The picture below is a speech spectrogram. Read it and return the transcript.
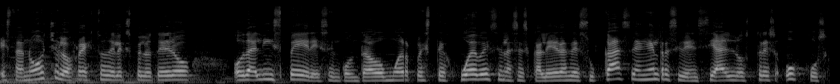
esta noche, los restos del ex pelotero Odalis Pérez, encontrado muerto este jueves en las escaleras de su casa en el residencial Los Tres Ojos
